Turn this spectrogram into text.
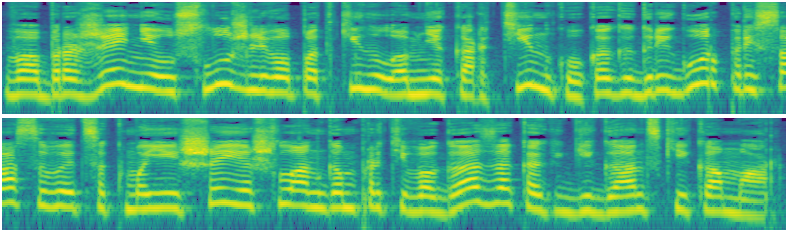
Воображение услужливо подкинуло мне картинку, как Григор присасывается к моей шее шлангом противогаза, как гигантский комар.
